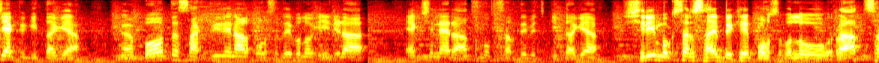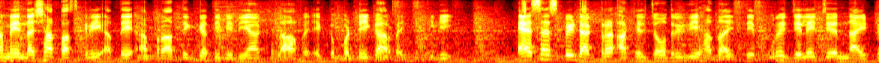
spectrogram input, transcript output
ਚੈੱਕ ਕੀਤਾ ਗਿਆ। ਬਹੁਤ ਸਖਤੀ ਦੇ ਨਾਲ ਪੁਲਿਸ ਦੇ ਵੱਲੋਂ ਇਹ ਜਿਹੜਾ ਐਕਸ਼ਨ ਹੈ, ਰਾਤ ਮੁਕਤਸਰ ਦੇ ਵਿੱਚ ਕੀਤਾ ਗਿਆ। ਸ਼੍ਰੀ ਮੁਕਤਸਰ ਸਾਹਿਬ ਵਿਖੇ ਪੁਲਿਸ ਵੱਲੋਂ ਰਾਤ ਸਮੇਂ ਨਸ਼ਾ ਤਸਕਰੀ ਅਤੇ ਅਪਰਾਧਿਕ ਗਤੀਵਿਧੀਆਂ ਖਿਲਾਫ ਇੱਕ ਵੱਡੀ ਕਾਰਵਾਈ ਕੀਤੀ ਗਈ। ਐਸਐਸਪੀ ਡਾਕਟਰ ਅਖਿਲ ਚੌਧਰੀ ਦੀ ਹਦਾਇਤ ਤੇ ਪੂਰੇ ਜ਼ਿਲ੍ਹੇ 'ਚ ਨਾਈਟ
